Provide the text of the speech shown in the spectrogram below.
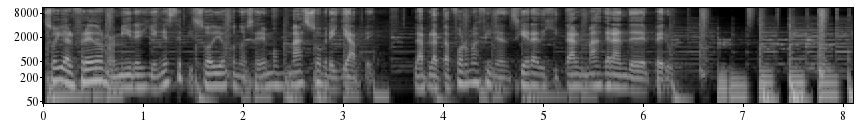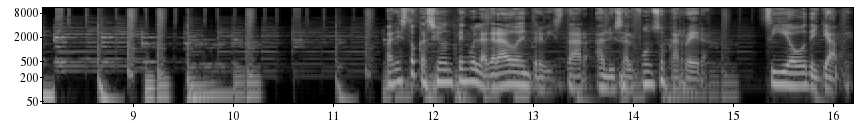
Soy Alfredo Ramírez y en este episodio conoceremos más sobre Yape, la plataforma financiera digital más grande del Perú. Para esta ocasión tengo el agrado de entrevistar a Luis Alfonso Carrera, CEO de Yape.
